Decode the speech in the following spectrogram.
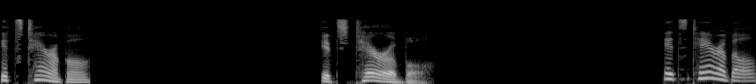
It's terrible. It's terrible. It's terrible.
